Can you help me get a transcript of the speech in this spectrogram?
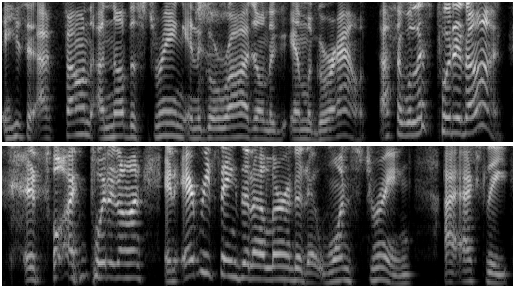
And he said, I found another string in the garage on the in the ground. I said, Well, let's put it on. And so I put it on, and everything that I learned of that one string, I actually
